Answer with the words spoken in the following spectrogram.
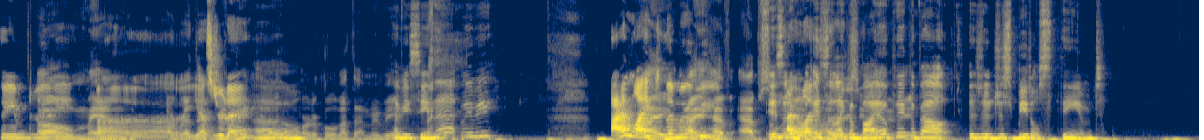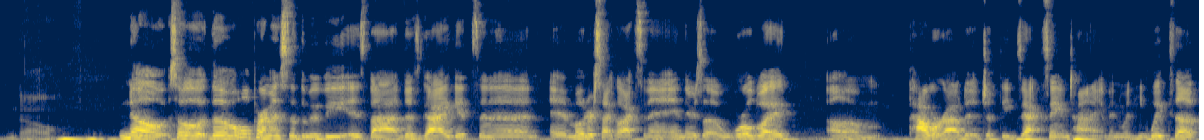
themed movie. Oh man, uh, I read that yesterday. Oh. article about that movie. Have you seen that movie? I liked I, the movie. I have Is absolutely. it, I like is it like a biopic about? Is it just Beatles themed? No. No, so the whole premise of the movie is that this guy gets in a, a motorcycle accident and there's a worldwide um, power outage at the exact same time. And when he wakes up,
